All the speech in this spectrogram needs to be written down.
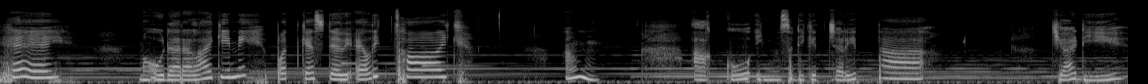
Hey, mau udara lagi nih podcast Dewi Elik Talk. Hmm, aku ingin sedikit cerita. Jadi,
